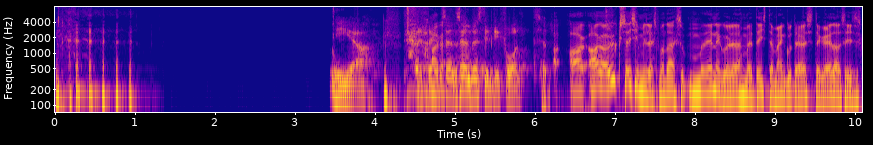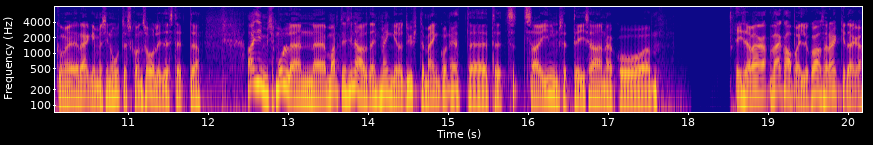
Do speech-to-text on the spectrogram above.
Jah, et aga, see on, see on tõesti default. aga üks asi, millest ma tahaks, enne kui lähme teiste mängude ja asjadega edasi, siis kui me räägime siin uutest konsoolidest, et äh, asi, mis mulle on, Martin, sina oled ainult mänginud ühte mängu, nii et, et, et sa ilmselt ei saa nagu ei saa väga, väga palju kaasa rääkida, aga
